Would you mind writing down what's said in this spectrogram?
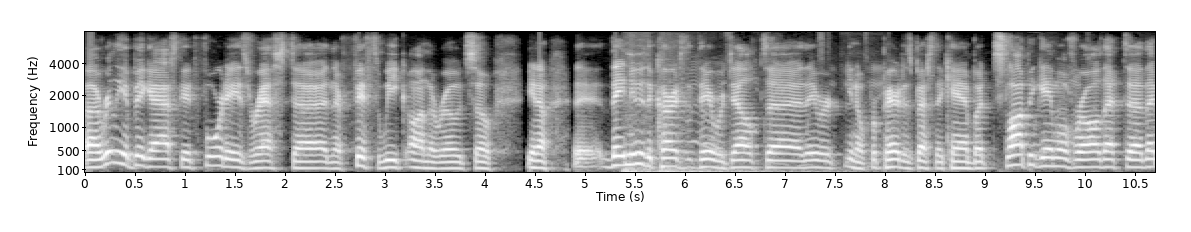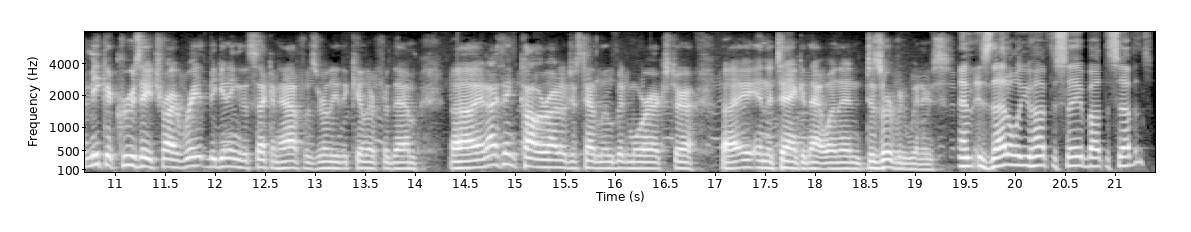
Uh, really a big ask. At four days rest uh, in their fifth week on the road. So, you know, uh, they knew the cards that they were dealt. Uh, they were, you know, prepared as best they can. But sloppy game overall. That uh, that Mika Cruze try right at the beginning of the second half was really the killer for them. and I think Colorado just had a little bit more extra in the tank in that one and deserved winners. And is that all you have to say about about the sevens?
